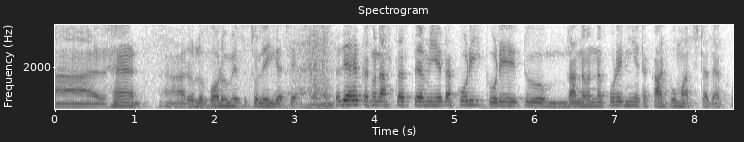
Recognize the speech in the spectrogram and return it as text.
আর হ্যাঁ আর হলো বড় মেয়ে তো চলেই গেছে। যাই হোক, এখন আস্তে আস্তে আমি এটা করি, করে একটু রান্নাবান্না করে নিয়ে এটা কাটবো মাছটা, দেখো।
